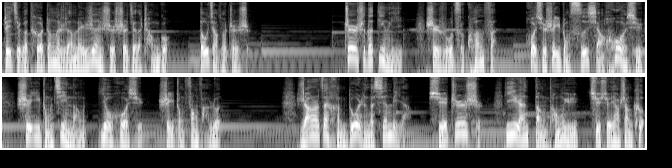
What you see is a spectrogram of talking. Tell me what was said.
这几个特征的人类认识世界的成果，都叫做知识。知识的定义是如此宽泛。或许是一种思想，或许是一种技能，又或许是一种方法论。然而，在很多人的心里啊，学知识依然等同于去学校上课，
